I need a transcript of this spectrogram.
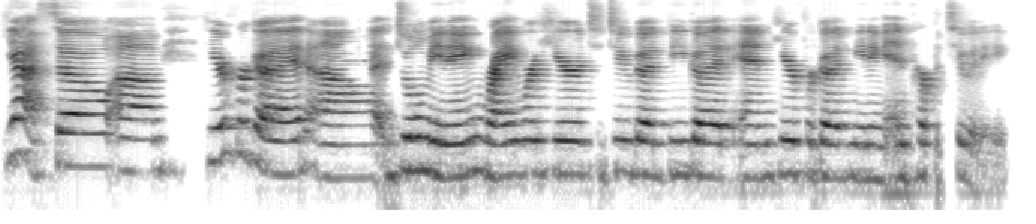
yeah, so um, here for good, uh, dual meaning, right? We're here to do good, be good, and here for good, meaning in perpetuity.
